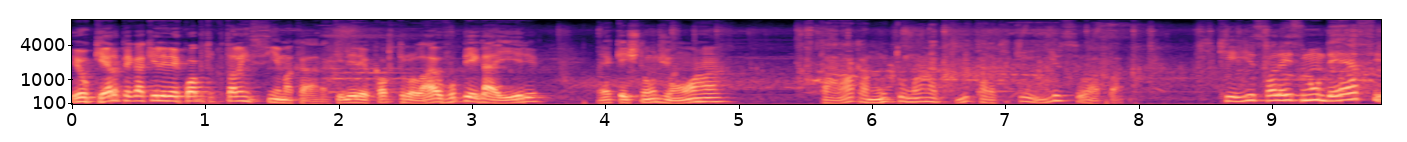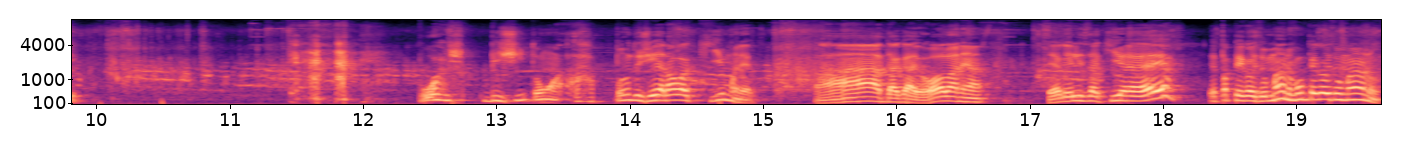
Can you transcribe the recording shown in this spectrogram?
Eu quero pegar aquele helicóptero que tá lá em cima, cara. Aquele helicóptero lá, eu vou pegar ele. É questão de honra. Caraca, muito humano aqui, cara. Que que é isso, rapaz? Que que é isso? Olha isso, não desce. Porra, os bichinhos estão arrapando geral aqui, moleque. Ah, da gaiola, né? Pega eles aqui. É, é pra pegar os humanos? Vamos pegar os humanos.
